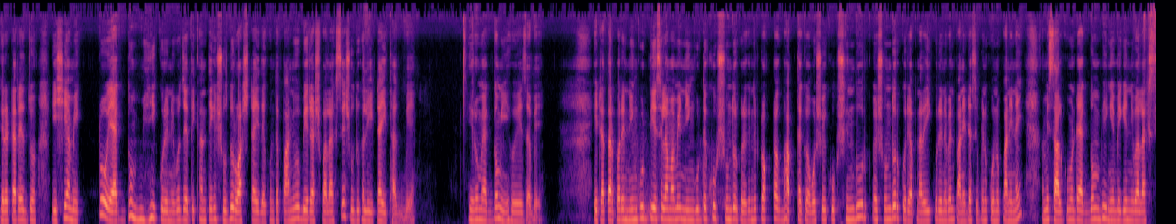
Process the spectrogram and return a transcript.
গ্রেটারের এসে আমি একদম মিহি করে নেব যে এখান থেকে শুধু রসটাই দেখুন, তো পানিও বের আসবা লাগছে, শুধু খালি এটাই থাকবে। এরম একদম ই হয়ে যাবে। এটা তারপরে নিঙ্গুর দিয়েছিলাম আমি, নিঙ্গুর দিয়ে খুব সুন্দর করে, কিন্তু টকটক ভাব থাকে অবশ্যই, খুব সুন্দর সুন্দর করে আপনারা এই করে নেবেন, পানিটা সিপটেন কোনো পানি নাই। আমি শালকুমোটা একদম ভেঙে ভেঙে নিবা লাগছি,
